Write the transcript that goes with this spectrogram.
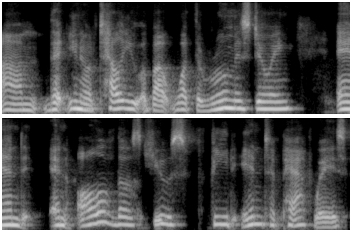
um, that you know tell you about what the room is doing. And and all of those cues feed into pathways.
